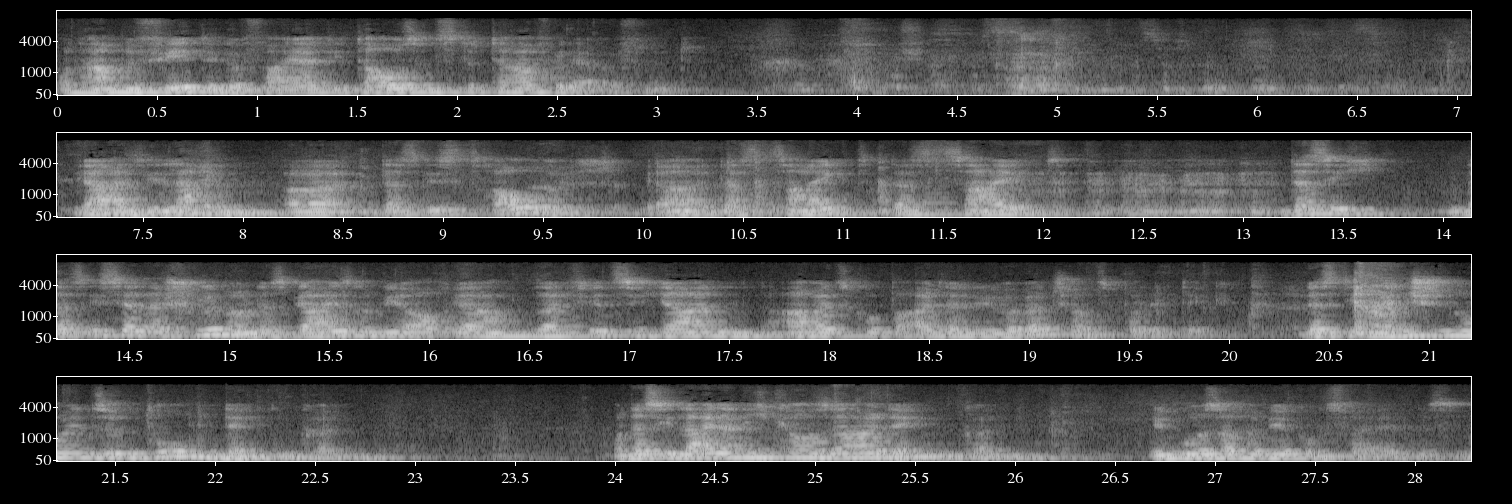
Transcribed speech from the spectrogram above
Und haben eine Fete gefeiert, die tausendste Tafel eröffnet. Ja, sie lachen, aber das ist traurig. Ja, das zeigt, das zeigt, dass ich, das ist ja das Schlimme und das geiseln wir auch ja seit 40 Jahren Arbeitsgruppe Alternative Wirtschaftspolitik, dass die Menschen nur in Symptomen denken können und dass sie leider nicht kausal denken können, in Ursache-Wirkungsverhältnissen.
